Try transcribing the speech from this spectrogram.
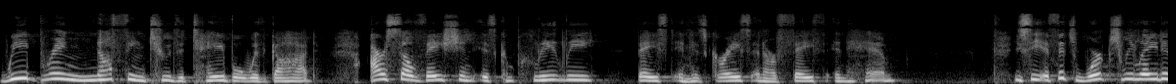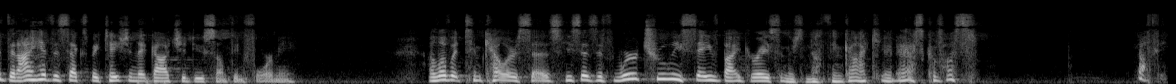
We bring nothing to the table with God. Our salvation is completely based in His grace and our faith in Him. You see, if it's works related, then I have this expectation that God should do something for me. I love what Tim Keller says. He says, if we're truly saved by grace, and there's nothing God can't ask of us, nothing.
